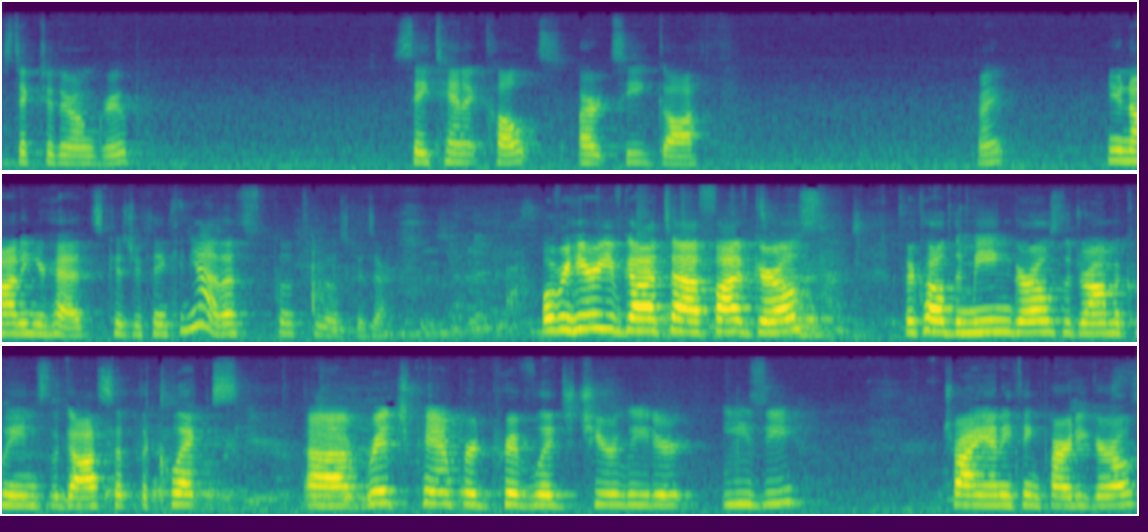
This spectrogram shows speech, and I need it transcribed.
stick to their own group, satanic cults, artsy, goth. Right? You're nodding your heads because you're thinking, yeah, that's, that's who those kids are. Over here, you've got uh, five girls They're called the mean girls, the drama queens, the gossip, the cliques, uh, rich, pampered, privileged, cheerleader, easy, try anything party girls.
